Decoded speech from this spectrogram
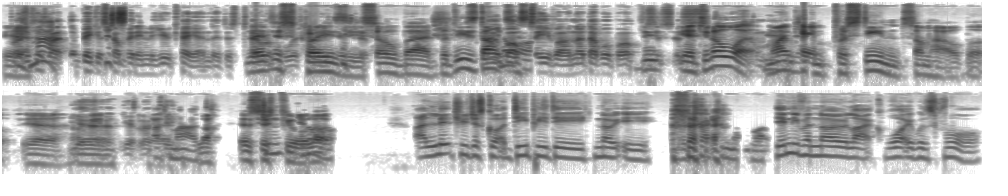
Yeah, this is like the biggest Just- company in the UK, and they're just they're just crazy, so bad. But these No dunks, box either, no double box. these- It's just- yeah. Do you know what? Yeah. Mine came pristine somehow, but yeah, I yeah, mean, get That's mad. luck, it's Do just you- pure you know luck. what? I literally just got a DPD notey with a tracking number. Didn't even know like what it was for.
